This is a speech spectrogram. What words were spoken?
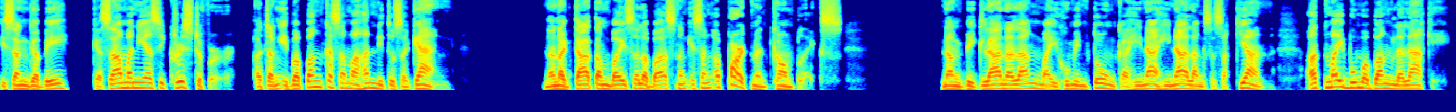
Isang gabi, kasama niya si Christopher at ang iba pang kasamahan nito sa gang na nagtatambay sa labas ng isang apartment complex. Nang bigla na lang may humintong kahina-hinalang sasakyan at may bumabang lalaki.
